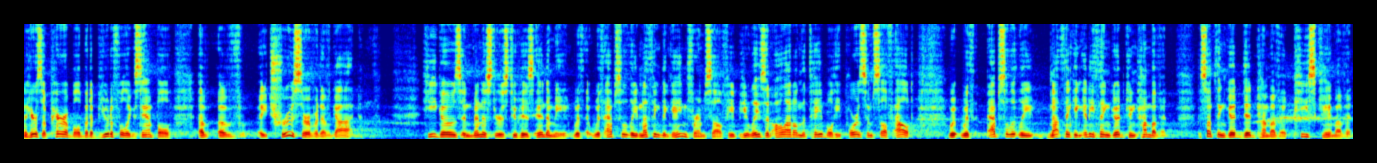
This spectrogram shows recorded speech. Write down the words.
Now, here's a parable, but a beautiful example of, of a true servant of God he goes and ministers to his enemy with, with absolutely nothing to gain for himself. He, he lays it all out on the table. He pours himself out with, with absolutely not thinking anything good can come of it. But something good did come of it. Peace came of it.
